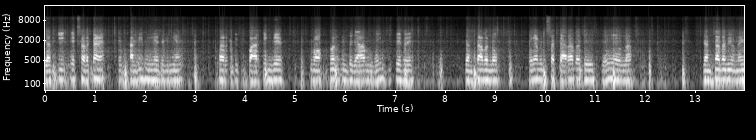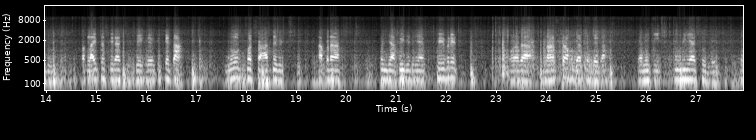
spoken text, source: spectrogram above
ਜਦ ਕਿ ਇੱਕ ਸੜਕਾਂ ਹੈ, ਇਹ ਖਾਲੀ ਹੋਈਆਂ ਜਿਹੜੀਆਂ, ਪਰ ਕਿਉਂਕਿ ਪਾਰਕਿੰਗ ਦੇ ਪ੍ਰੋਪਰ ਇੰਤਜ਼ਾਮ ਨਹੀਂ ਕੀਤੇ ਹੋਏ ਜਨਤਾ ਵੱਲੋਂ। ਇਹਨਾਂ ਵਿੱਚ ਸਰਕਾਰਾਂ ਦਾ ਦੋਸ਼ ਨਹੀਂ ਹੈ ਉਹਨਾਂ। ਜਨਤਾ ਦਾ ਵੀ ਉਨਾ ਹੀ ਦੋਸ਼ ਹੈ। ਔਰ ਲਾਈਵ ਤਸਵੀਰਾਂ ਤੁਸੀਂ ਦੇਖ ਰਹੇ ਹੋ ਕਿ ਕਿੱਦਾਂ ਲੋਕ ਬਰਸਾਤ ਦੇ ਵਿੱਚ ਆਪਣਾ ਪੰਜਾਬੀ ਜਿਹੜੇ ਹੈ ਫੇਵਰੇਟ ਉਹਨਾਂ ਦਾ ਨਾਸ਼ਤਾ ਹੁੰਦਾ ਛੋਲੇ ਦਾ, ਯਾਨੀ ਕਿ ਪੂਰੀਆਂ ਛੋਲੇ, ਤੇ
